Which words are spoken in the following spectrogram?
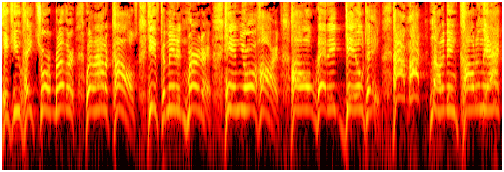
If you hate your brother without a cause, you've committed murder in your heart, already guilty. I might not have been caught in the act,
